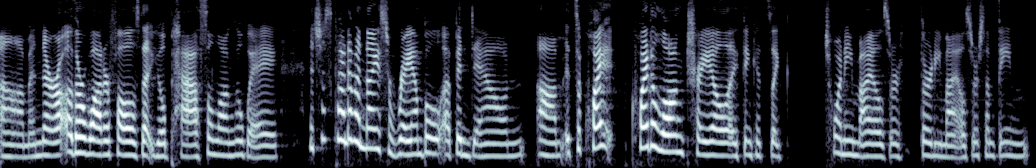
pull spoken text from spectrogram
Um, and there are other waterfalls that you'll pass along the way. It's just kind of a nice ramble up and down. Um, it's a quite quite a long trail. I think it's like 20 miles or 30 miles or something.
